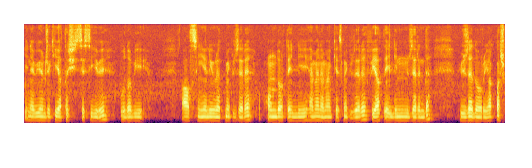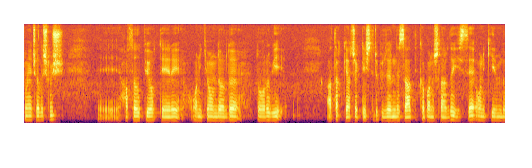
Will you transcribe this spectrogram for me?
yine bir önceki yatış hissesi gibi bu da bir al sinyali üretmek üzere 14.50'yi hemen hemen kesmek üzere fiyat 50'nin üzerinde 100'e doğru yaklaşmaya çalışmış. E, haftalık pivot değeri 12-14'e doğru bir atak gerçekleştirip üzerinde saatlik kapanışlarda hisse 12-29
